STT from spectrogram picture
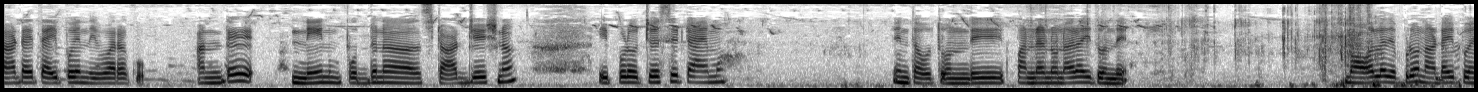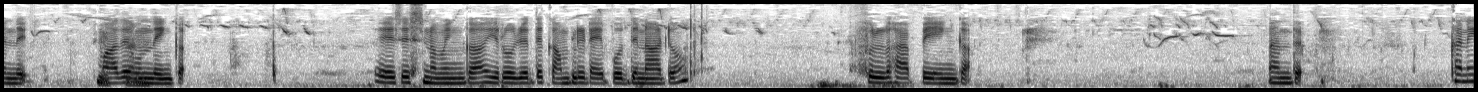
నాటైతే అయిపోయింది వరకు. అంటే నేను పొద్దున స్టార్ట్ చేసిన ఇప్పుడు వచ్చేసి టైము ఇంత అవుతుంది? పన్నెండున్నర అవుతుంది మా వాళ్ళది ఎప్పుడో నాటు అయిపోయింది. మాదే ఉంది ఇంకా. వేసేసినాం ఇంకా. ఈరోజు అయితే కంప్లీట్ అయిపోద్ది నాటు. ఫుల్ హ్యాపీ ఇంకా. అంతే. కానీ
